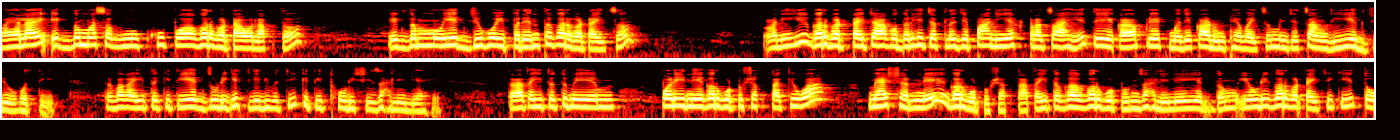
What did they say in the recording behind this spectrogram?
ह्याला एकदम असं खूप गरगटावं लागतं. एकदम एकजीव होईपर्यंत गरगटायचं. आणि हे गरगटायच्या अगोदर ह्याच्यातलं जे पाणी एक्स्ट्राचं आहे ते एका प्लेटमध्ये काढून ठेवायचं म्हणजे चांगली एकजीव होती. तर बघा इथं किती एक जुडी घेतलेली होती किती थोडीशी झालेली आहे. तर आता इथं तुम्ही पळीने गरगोटू शकता किंवा मॅशरने गरगोटू शकता आता इथं ग गरगोटून झालेली आहे एकदम. एवढी गरगटायची की तो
